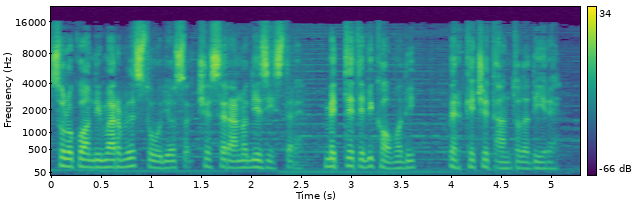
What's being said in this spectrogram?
solo quando i Marvel Studios cesseranno di esistere. Mettetevi comodi perché c'è tanto da dire.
